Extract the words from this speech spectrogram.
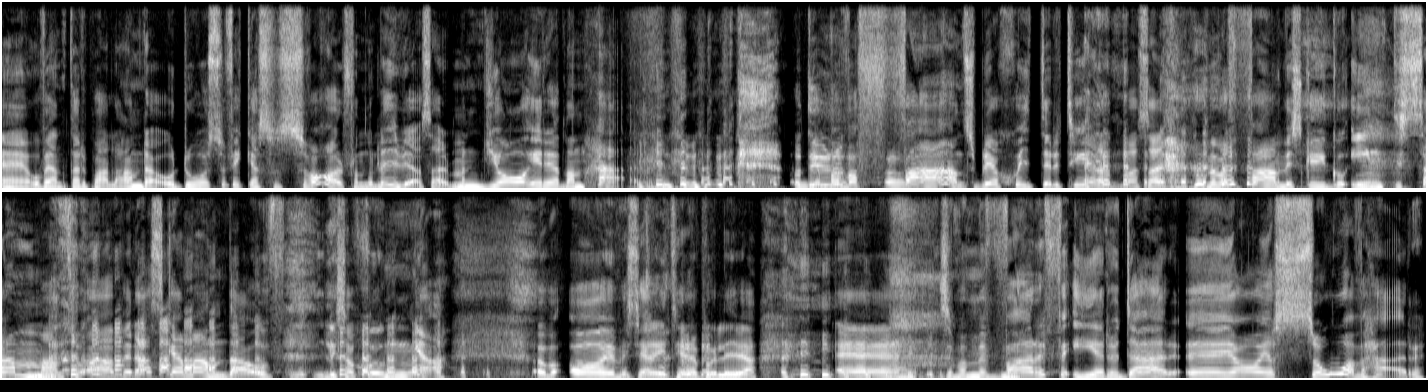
eh, och väntade på alla andra och då så fick jag så svar från Olivia så här, men jag är redan här. Och Jag bara, vad fan? Så blev jag skitirriterad. Bara så här, men vad fan, vi ska ju gå in tillsammans och överraska Amanda och liksom sjunga. Jag bara, åh jag blir så irriterad på Olivia. Eh, så jag bara, men varför är du där? Eh, ja, jag sov här.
